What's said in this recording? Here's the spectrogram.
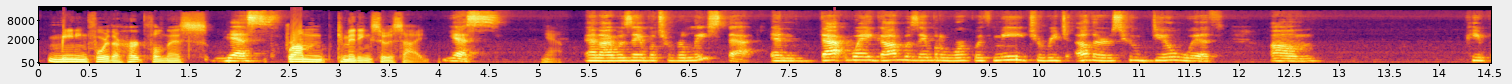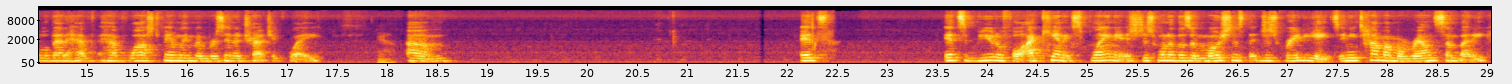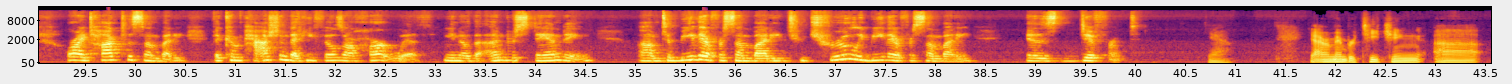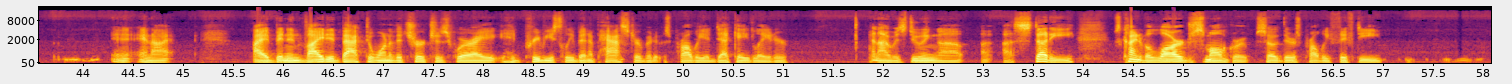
Meaning for the hurtfulness. Yes. From committing suicide. Yes. Yeah. And I was able to release that. And that way, God was able to work with me to reach others who deal with um, people that have have lost family members in a tragic way. Yeah. Um, it's it's beautiful. I can't explain it. It's just one of those emotions that just radiates anytime I'm around somebody or I talk to somebody. The compassion that he fills our heart with, you know, the understanding um, to be there for somebody, to truly be there for somebody is different. Yeah. Yeah. I remember teaching uh, and, and I I had been invited back to one of the churches where I had previously been a pastor, but it was probably a decade later. And I was doing a, a, a study. It was kind of a large, small group. So there's probably 50,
